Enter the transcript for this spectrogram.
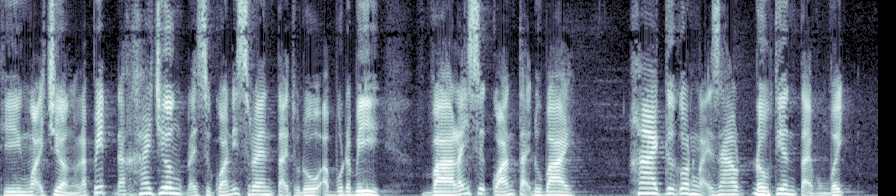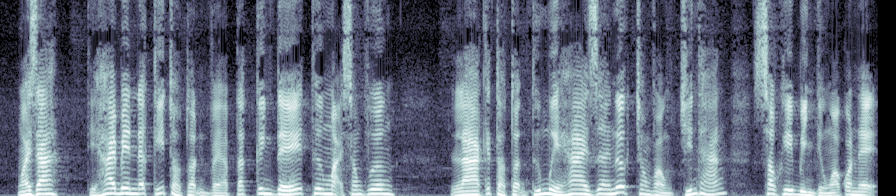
thì Ngoại trưởng Lapid đã khai trương Đại sứ quán Israel tại thủ đô Abu Dhabi và lãnh sự quán tại Dubai, hai cơ quan ngoại giao đầu tiên tại vùng vịnh. Ngoài ra, thì hai bên đã ký thỏa thuận về hợp tác kinh tế, thương mại song phương là cái thỏa thuận thứ 12 giữa hai nước trong vòng 9 tháng sau khi bình thường hóa quan hệ.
